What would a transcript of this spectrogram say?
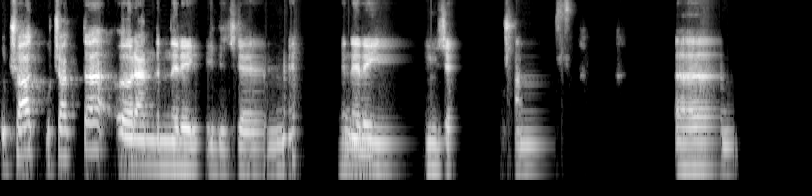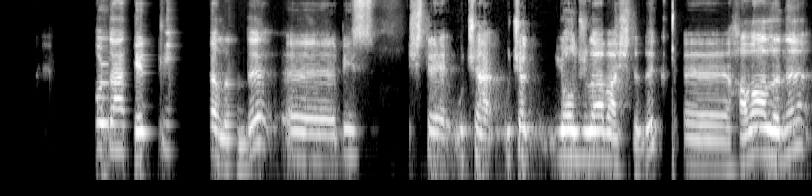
uçak uçakta öğrendim nereye gideceğimi, Hı. nereye ineceğimi. Ee, oradan gerekli alındı. Ee, biz işte uçak uçak yolculuğa başladık. Ee, havaalanı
